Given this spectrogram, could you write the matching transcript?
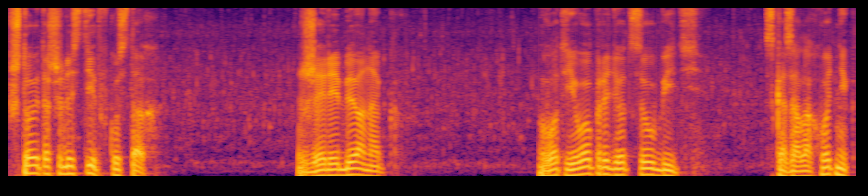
что это шелестит в кустах? Жеребенок, «Вот его придется убить», — сказал охотник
